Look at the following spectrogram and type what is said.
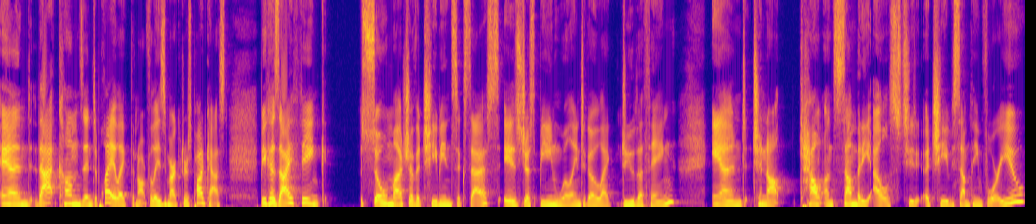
And that comes into play like the not for lazy marketers podcast because i think so much of achieving success is just being willing to go like do the thing and to not count on somebody else to achieve something for you.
